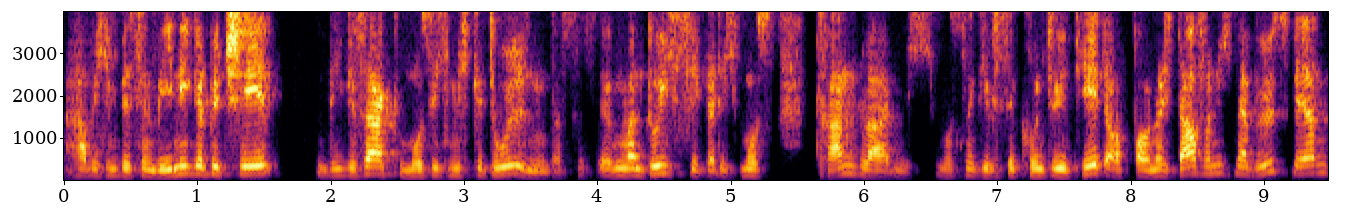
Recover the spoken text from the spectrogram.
habe ich ein bisschen weniger Budget, wie gesagt, muss ich mich gedulden, dass es irgendwann durchsickert. Ich muss dranbleiben. Ich muss eine gewisse Kontinuität aufbauen. Und ich darf auch nicht nervös werden.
